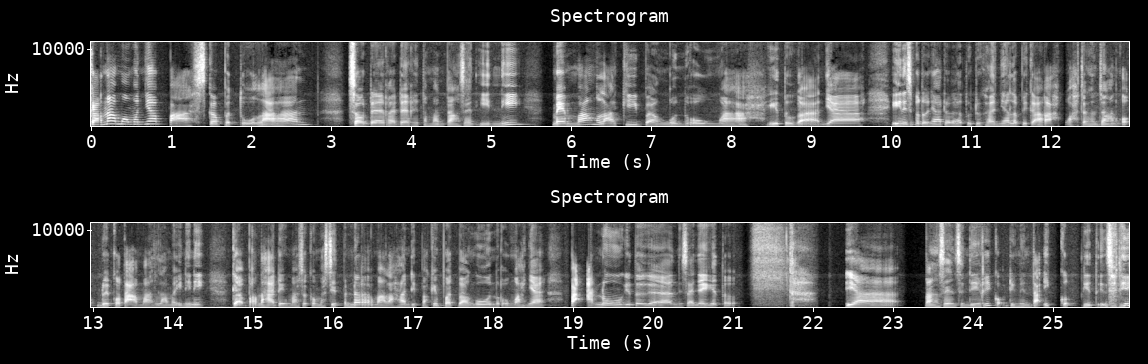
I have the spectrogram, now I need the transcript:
karena momennya pas kebetulan saudara dari teman bangsa ini memang lagi bangun rumah gitu kan. Ya ini sebetulnya adalah tuduhannya lebih ke arah wah jangan-jangan kok duit kota amal selama ini nih gak pernah ada yang masuk ke masjid. Bener malahan dipakai buat bangun rumahnya Pak Anu gitu kan misalnya gitu. Ya Bang Sen sendiri kok diminta ikut gitu. Jadi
